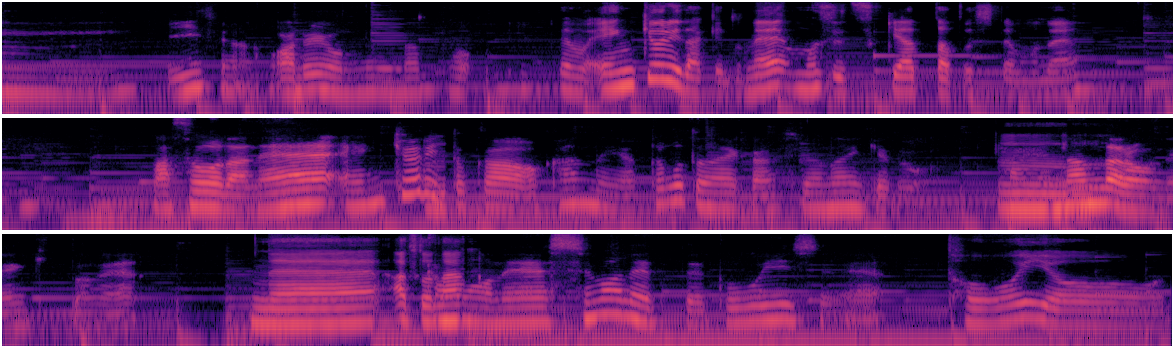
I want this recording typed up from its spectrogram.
うんいいじゃん悪い女になったでも遠距離だけどね、もし付き合ったとしてもね。まあそうだね。遠距離とかわかんない。やったことないから知らないけど。大変なんだろうね、きっとね。ねえ。あしとなんかね島根って遠いしね。遠いよ。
